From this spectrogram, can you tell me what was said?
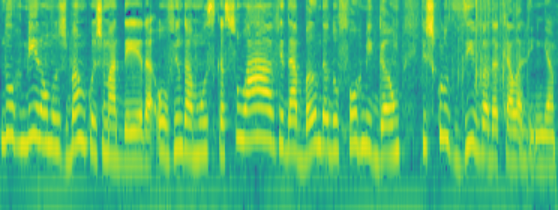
Dormiram nos bancos de madeira, ouvindo a música suave da banda do Formigão, exclusiva daquela linha.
